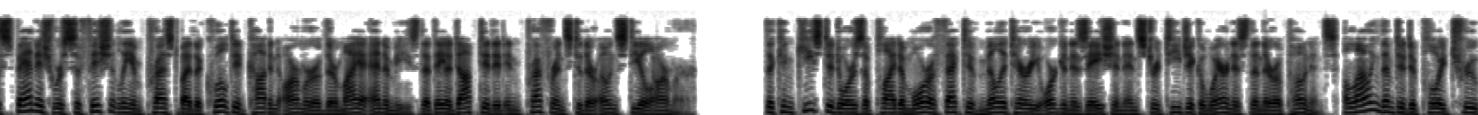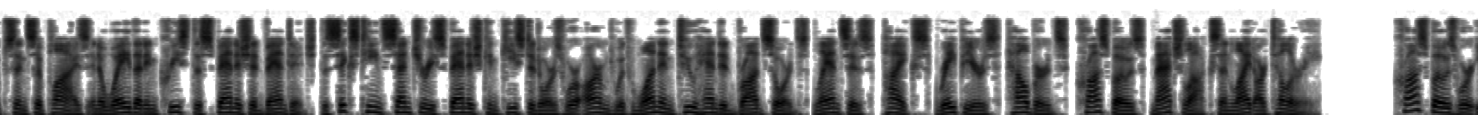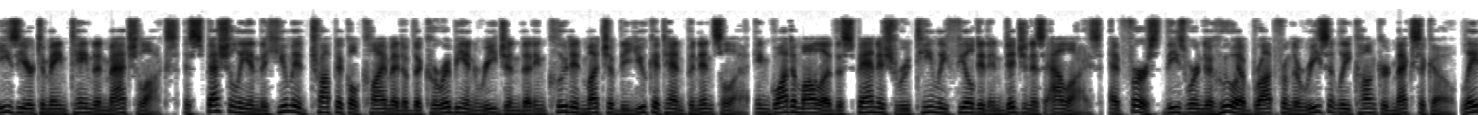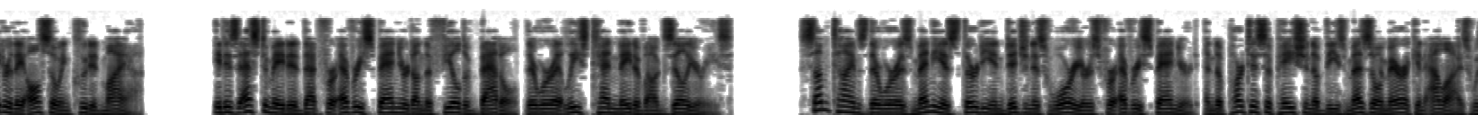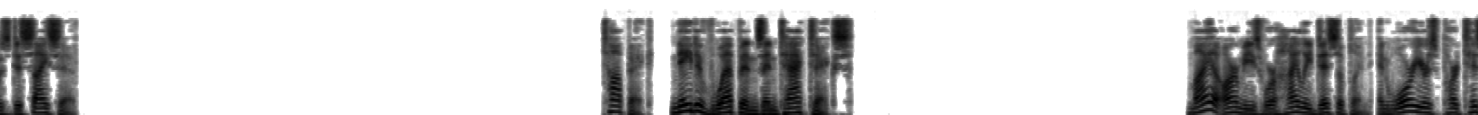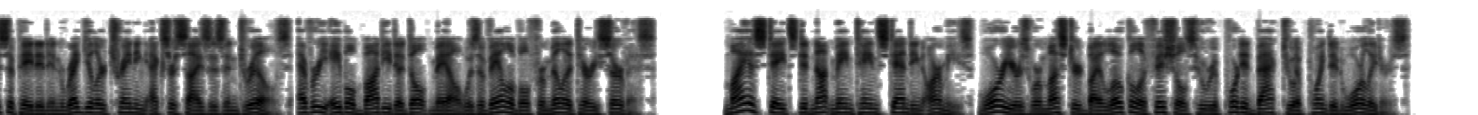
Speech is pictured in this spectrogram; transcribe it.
The Spanish were sufficiently impressed by the quilted cotton armor of their Maya enemies that they adopted it in preference to their own steel armor. The conquistadors applied a more effective military organization and strategic awareness than their opponents, allowing them to deploy troops and supplies in a way that increased the Spanish advantage. The 16th century Spanish conquistadors were armed with one and two handed broadswords, lances, pikes, rapiers, halberds, crossbows, matchlocks, and light artillery. Crossbows were easier to maintain than matchlocks, especially in the humid tropical climate of the Caribbean region that included much of the Yucatan Peninsula. In Guatemala, the Spanish routinely fielded indigenous allies. At first, these were Nahua brought from the recently conquered Mexico, later, they also included Maya. It is estimated that for every Spaniard on the field of battle, there were at least ten native auxiliaries. Sometimes there were as many as 30 indigenous warriors for every Spaniard, and the participation of these Mesoamerican allies was decisive. Native weapons and tactics Maya armies were highly disciplined, and warriors participated in regular training exercises and drills. Every able bodied adult male was available for military service. Maya states did not maintain standing armies, warriors were mustered by local officials who reported back to appointed warleaders.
